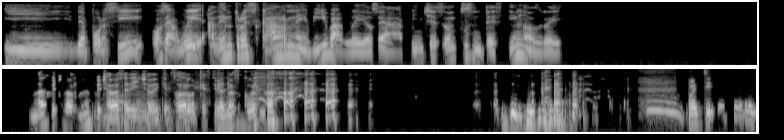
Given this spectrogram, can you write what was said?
y de por sí, o sea, güey, adentro es carne viva, güey, o sea, pinches son tus intestinos, güey. ¿No has escuchado, no has escuchado No, ese dicho de que todo que lo que es o sea, tripa es culo? Pues sí, re-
